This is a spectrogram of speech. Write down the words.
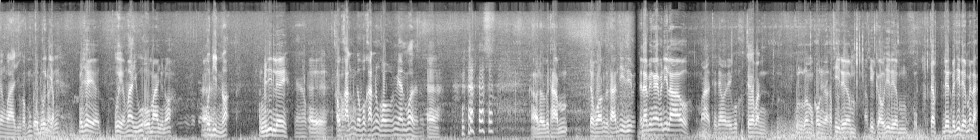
ยังว่าอยู่ครับมันเปิดดูหน่อยเงียบดิไม่ใช่ปุ้ยเอามาอยู่โอมาอยู่เนาะเออ บ่ดินเนาะมันไม่ดิ้นเลยนะครับเออเขาขันกับบ่ขันของเขาเมียนบ่เออเอาเราไปถามเจ้าของสถานที่ที่แล้วเป็นไงวันนี้เรามาแถวๆอะไรบุแถวๆมันคุณร้อนมันเก่านี่แหละครับที่เดิมที่เก่าที่เดิมจะเดินไปที่เดิมไหมล่ะ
